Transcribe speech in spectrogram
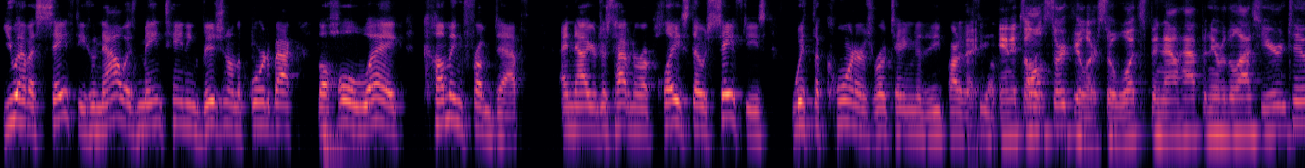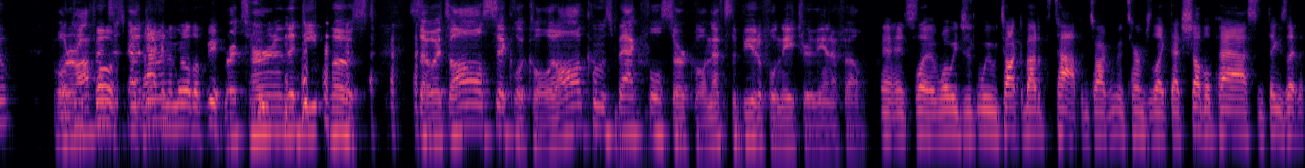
you have a safety who now is maintaining vision on the quarterback the whole way, coming from depth. And now you're just having to replace those safeties with the corners rotating to the deep part of the field. And it's all circular. So what's been now happening over the last year and two? What our offense is now doing, in the middle of the field. return of the deep post. so it's all cyclical. It all comes back full circle, and that's the beautiful nature of the NFL. And it's like what we just we talked about at the top, and talking in terms of like that shovel pass and things like. that.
